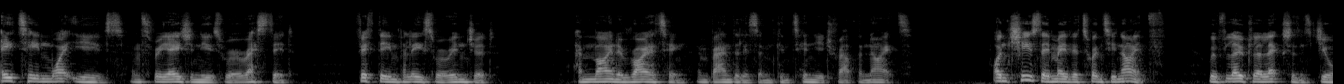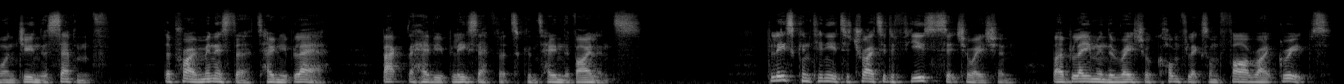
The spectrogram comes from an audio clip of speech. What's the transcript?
18 white youths and 3 Asian youths were arrested. 15 police were injured and minor rioting and vandalism continued throughout the night. On Tuesday, May the 29th, with local elections due on June the 7th, the Prime Minister, Tony Blair, backed the heavy police effort to contain the violence. Police continued to try to defuse the situation by blaming the racial conflicts on far right groups,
